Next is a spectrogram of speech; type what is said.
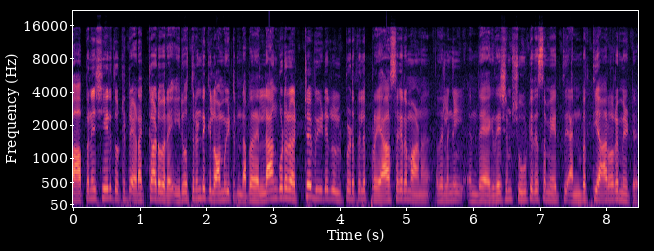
പാപ്പനശ്ശേരി തൊട്ടിട്ട് എടക്കാട് വരെ ഇരുപത്തിരണ്ട് കിലോമീറ്റർ ഉണ്ട്. അപ്പോൾ അതെല്ലാം കൂടെ ഒരൊറ്റ വീഡിയോയിൽ ഉൾപ്പെടുത്തൽ പ്രയാസകരമാണ്. അതല്ലെങ്കിൽ എന്താ ഏകദേശം ഷൂട്ട് ചെയ്ത സമയത്ത് അൻപത്തി ആറര മിനിറ്റ്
